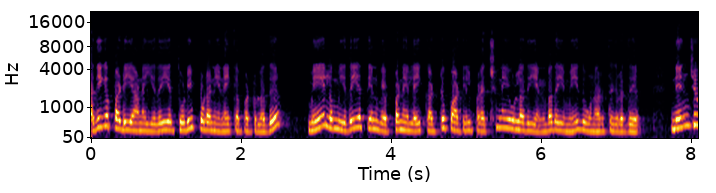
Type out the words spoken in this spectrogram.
அதிகப்படியான இதய துடிப்புடன் இணைக்கப்பட்டுள்ளது. மேலும் இதயத்தின் வெப்பநிலை கட்டுப்பாட்டில் பிரச்சனை உள்ளது என்பதையுமே இது உணர்த்துகிறது. நெஞ்சு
